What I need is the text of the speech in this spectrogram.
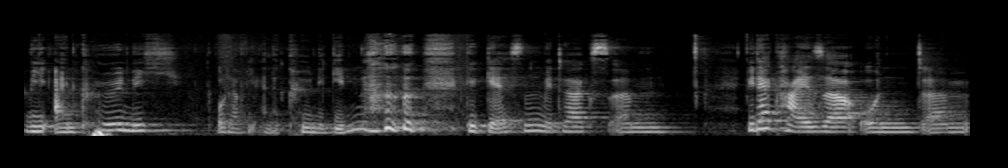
wie ein König oder wie eine Königin gegessen. Mittags ähm, wie der Kaiser. Und ähm,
